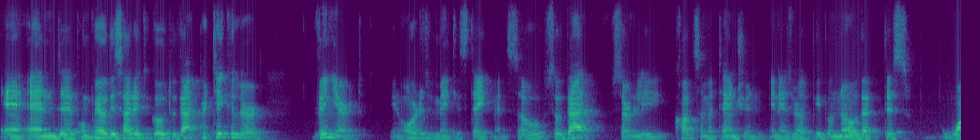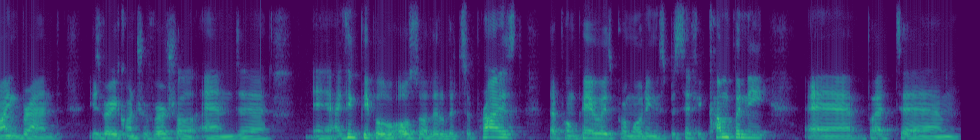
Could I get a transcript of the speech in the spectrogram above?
And, uh, Pompeo decided to go to that particular vineyard in order to make a statement. So, so that certainly caught some attention in Israel. People know that this wine brand is very controversial, and uh, uh I think people were also a little bit surprised that Pompeo is promoting a specific company, uh, but um,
